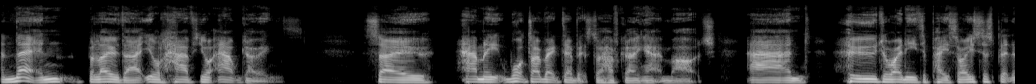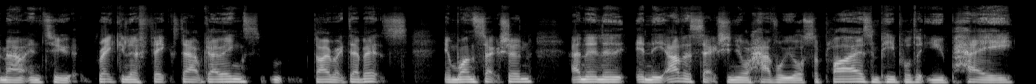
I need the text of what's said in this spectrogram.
And then below that, you'll have your outgoings. So, how many, what direct debits do I have going out in March? And who do I need to pay? So, I used to split them out into regular fixed outgoings, direct debits in one section, and then in, the other section, you'll have all your suppliers and people that you pay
